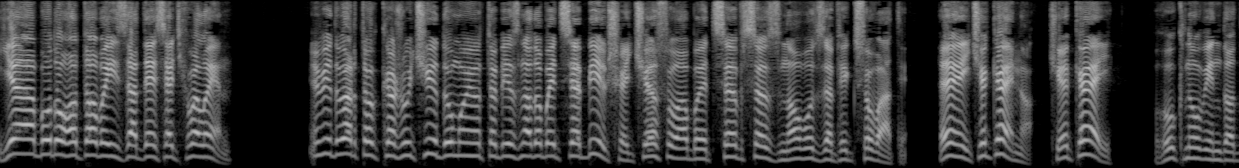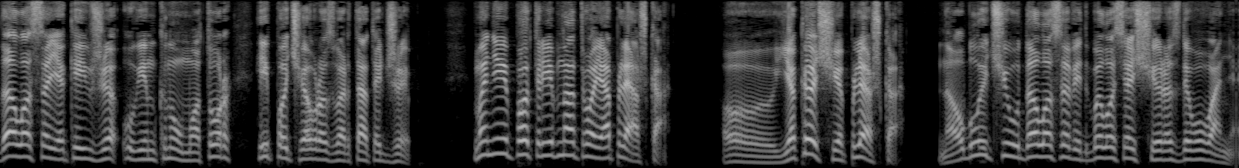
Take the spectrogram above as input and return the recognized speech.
Я буду готовий за десять хвилин. Відверто кажучи, думаю, тобі знадобиться більше часу, аби це все знову зафіксувати. Ей, чекай но, чекай. гукнув він до Далласа, який вже увімкнув мотор і почав розвертати джип. Мені потрібна твоя пляшка. О, яка ще пляшка? На обличчі у Далласа відбилося щире здивування.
